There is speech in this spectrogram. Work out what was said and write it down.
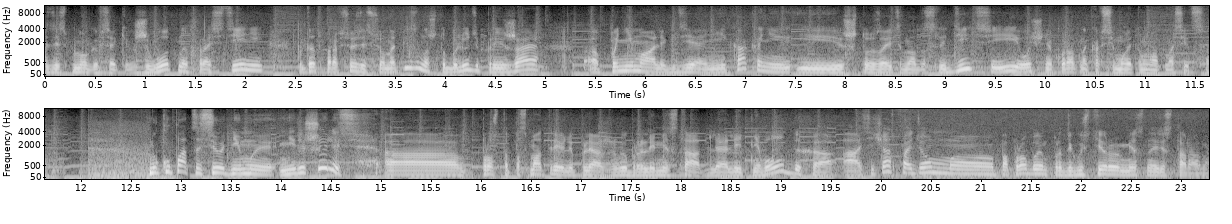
Здесь много всяких животных, растений. Вот это про все здесь все написано, чтобы люди, приезжая, э, понимали, где они и как они, и что за этим надо следить, и очень аккуратно ко всему этому относиться. Ну, купаться сегодня мы не решились, а просто посмотрели пляжи, выбрали места для летнего отдыха, а сейчас пойдем э, попробуем, продегустируем местные рестораны.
